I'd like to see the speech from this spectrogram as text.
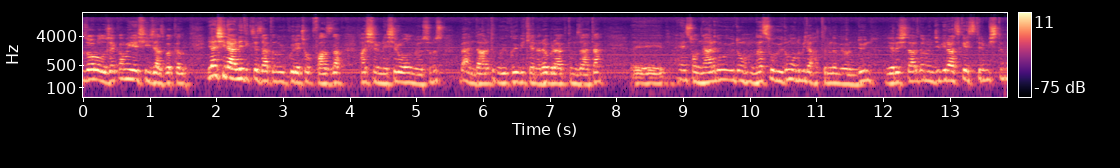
zor olacak ama yaşayacağız bakalım. Yaş ilerledikçe zaten uykuyla çok fazla haşır neşir olmuyorsunuz. Ben de artık uykuyu bir kenara bıraktım zaten. Ee, en son nerede uyudum, nasıl uyudum onu bile hatırlamıyorum. Dün yarışlardan önce biraz kestirmiştim.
